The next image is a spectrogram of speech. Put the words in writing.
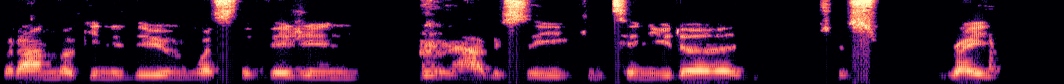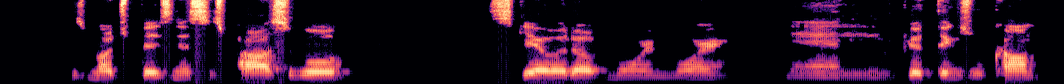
what I'm looking to do and what's the vision, obviously continue to just write as much business as possible, scale it up more and more, and good things will come.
